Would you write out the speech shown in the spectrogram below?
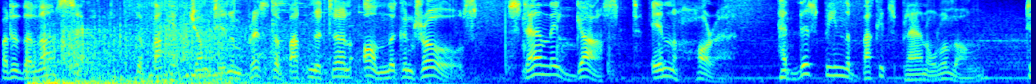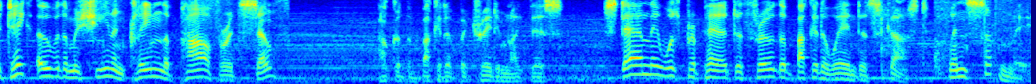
But at the last second, the bucket jumped in and pressed the button to turn on the controls. Stanley gasped in horror. Had this been the bucket's plan all along? To take over the machine and claim the power for itself? How could the bucket have betrayed him like this? Stanley was prepared to throw the bucket away in disgust when suddenly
